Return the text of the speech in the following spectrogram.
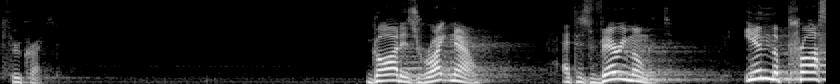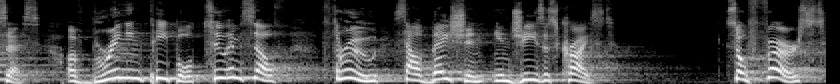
through Christ. God is right now, at this very moment, in the process of bringing people to Himself through salvation in Jesus Christ. So, first,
